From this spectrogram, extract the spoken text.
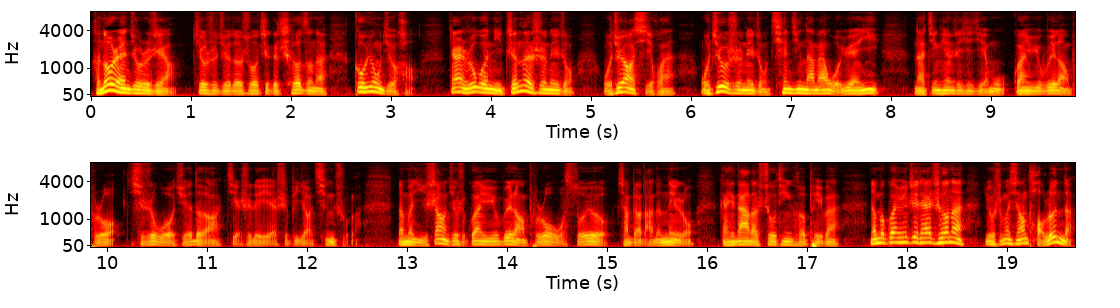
很多人就是这样，就是觉得说这个车子呢够用就好。但是如果你真的是那种我就要喜欢，我就是那种千金难买我愿意，那今天这期节目关于威朗 Pro，其实我觉得啊解释的也是比较清楚了。那么以上就是关于威朗 Pro 我所有想表达的内容，感谢大家的收听和陪伴。那么关于这台车呢，有什么想讨论的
